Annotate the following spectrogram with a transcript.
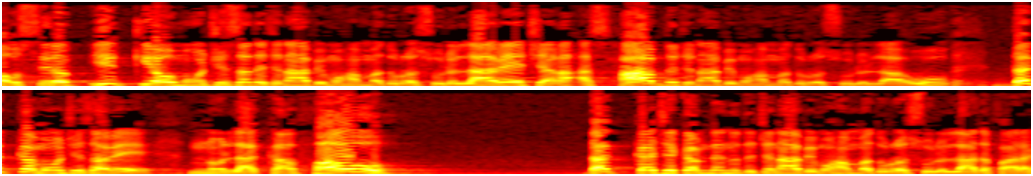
او صرف یک یو معجزه د جناب محمد رسول الله وی چې هغه اصحاب د جناب محمد رسول الله وو دغه معجزه وی نو لکفو دک چې کم نن د جناب محمد رسول الله د فار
